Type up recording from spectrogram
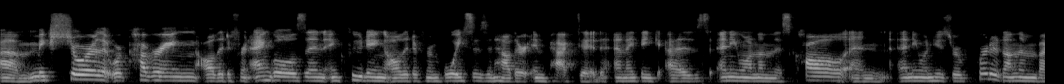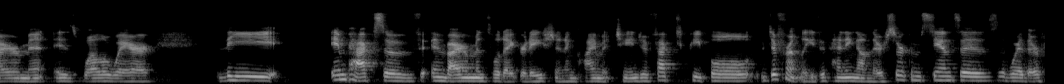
um, make sure that we're covering all the different angles and including all the different voices and how they're impacted. And I think as anyone on this call and anyone who's reported on the environment is well aware, the impacts of environmental degradation and climate change affect people differently depending on their circumstances, where they're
